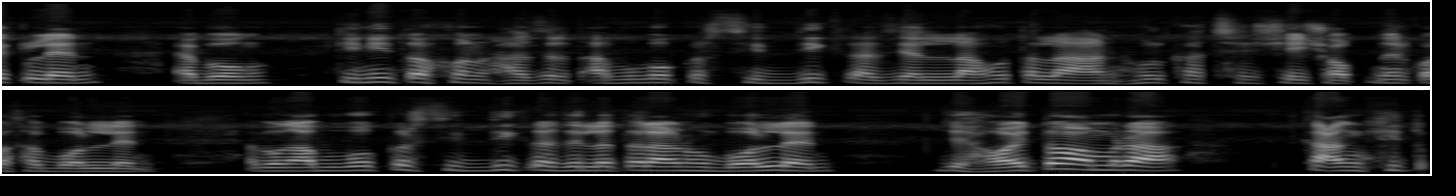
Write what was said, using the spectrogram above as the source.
দেখলেন এবং তিনি তখন হজরত আবু বকর সিদ্দিক রাজি আল্লাহ তালা আনহুর কাছে সেই স্বপ্নের কথা বললেন এবং আবু বকর সিদ্দিক রাজি আল্লাহ তালা আনহু বললেন যে, হয়তো আমরা কাঙ্ক্ষিত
